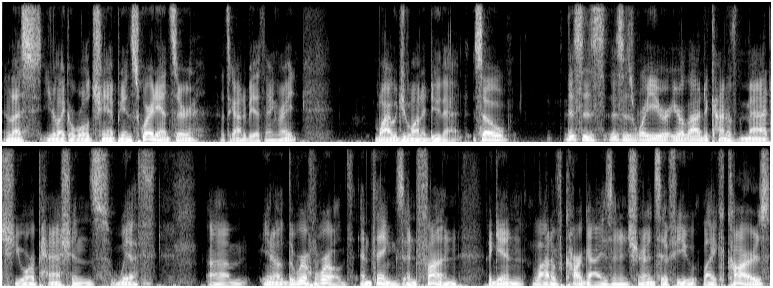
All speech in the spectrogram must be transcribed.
Unless you're like a world champion square dancer that's got to be a thing right? Why would you want to do that? So this is this is where you're you're allowed to kind of match your passions with um, you know the real world and things and fun. Again a lot of car guys in insurance if you like cars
